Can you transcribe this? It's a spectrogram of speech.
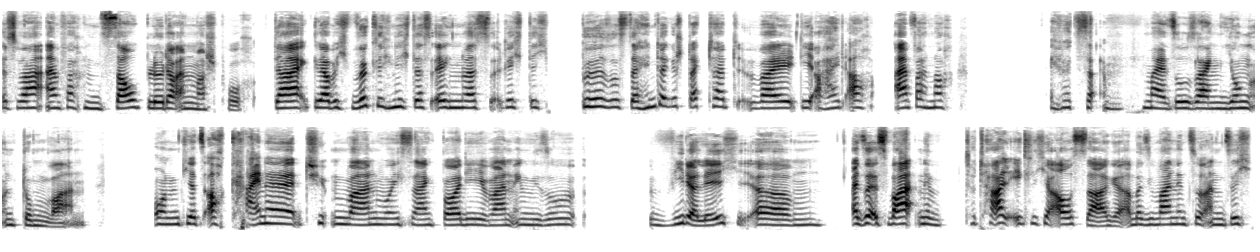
es war einfach ein saublöder Anmachspruch. Da glaube ich wirklich nicht, dass irgendwas richtig Böses dahinter gesteckt hat, weil die halt auch einfach noch, ich würde mal so sagen, jung und dumm waren. Und jetzt auch keine Typen waren, wo ich sage, boah, die waren irgendwie so widerlich. Ähm, also es war eine total eklige Aussage, aber sie waren jetzt so an sich,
